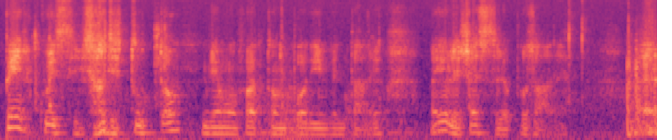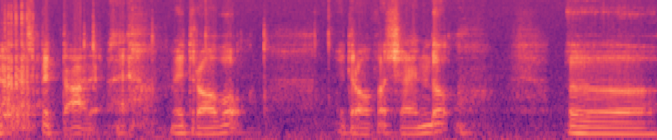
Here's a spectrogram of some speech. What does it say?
per questo episodio è tutto. Abbiamo fatto un po' di inventario. Ma io le chest le ho posate. Eh, aspettate, eh, le trovo. Le trovo facendo. Uh,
